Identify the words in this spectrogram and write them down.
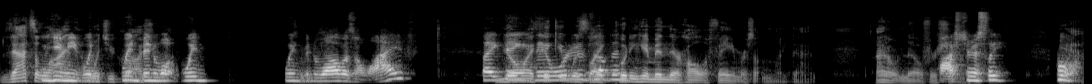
That's a You line mean when once you when Benoit when when Benoit was alive? Like No, they, I they think it awarded was like something putting him in their Hall of Fame or something like that. I don't know for sure. posthumously. Oh, Yeah,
